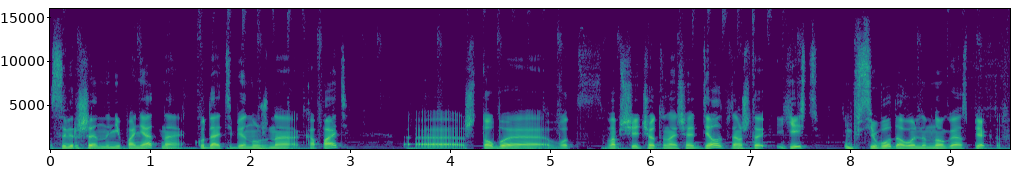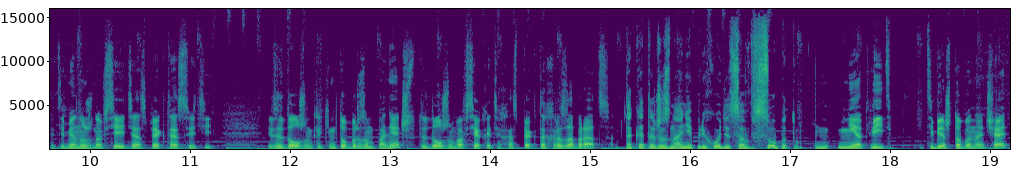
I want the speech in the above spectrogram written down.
совершенно непонятно, куда тебе нужно копать, чтобы вот вообще что-то начать делать, потому что есть всего довольно много аспектов, и тебе нужно все эти аспекты осветить. И ты должен каким-то образом понять, что ты должен во всех этих аспектах разобраться. Так это же знание приходится с опытом. нет, ведь тебе, чтобы начать,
